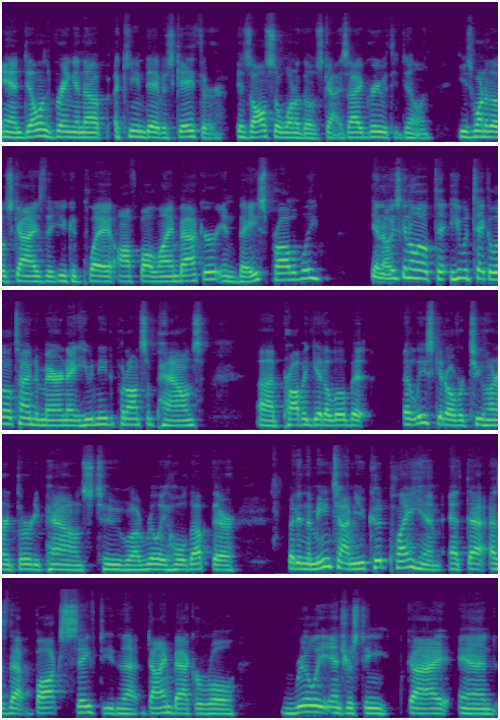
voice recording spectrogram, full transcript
and Dylan's bringing up Akeem Davis Gaither is also one of those guys. I agree with you, Dylan. He's one of those guys that you could play off ball linebacker in base, probably. You know, he's going to little. He would take a little time to marinate. He would need to put on some pounds, uh, probably get a little bit, at least get over 230 pounds to uh, really hold up there. But in the meantime, you could play him at that as that box safety in that dimebacker role. Really interesting guy, and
